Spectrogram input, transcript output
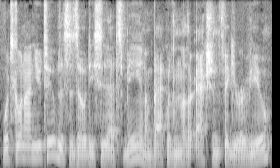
What's going on YouTube? This is ODC, that's me, and I'm back with another action figure review.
